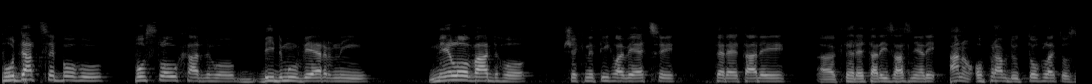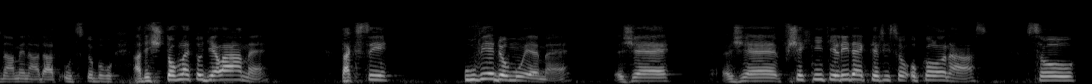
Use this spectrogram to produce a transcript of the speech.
podat se Bohu, poslouchat ho, být mu věrný, milovat ho, všechny tyhle věci, které tady, které tady zazněly. Ano, opravdu tohle to znamená dát úctu Bohu. A když tohle to děláme, tak si uvědomujeme, že, že všichni ti lidé, kteří jsou okolo nás, jsou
